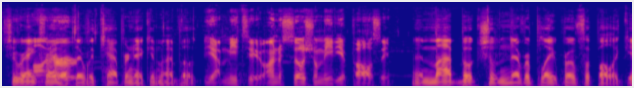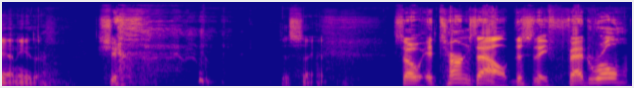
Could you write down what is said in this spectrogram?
She ranks right her- up there with Kaepernick in my book. Yeah, me too. On a social media policy. And my book, she'll never play pro football again either. She. Just saying. So it turns out this is a federal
